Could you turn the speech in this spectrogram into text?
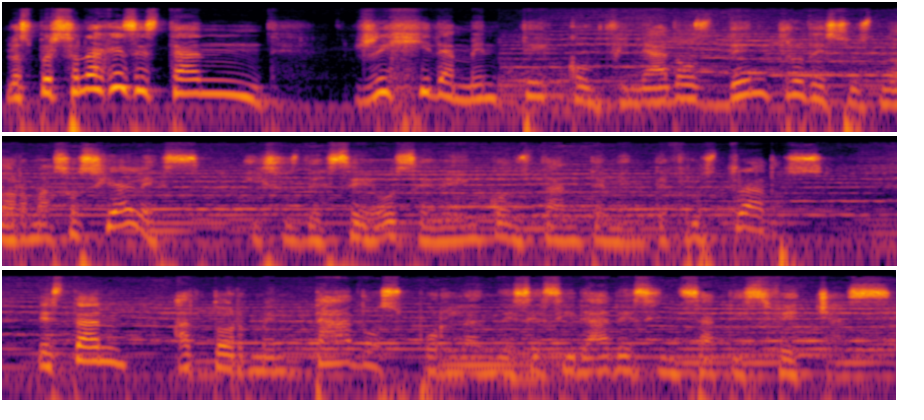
Los personajes están rígidamente confinados dentro de sus normas sociales y sus deseos se ven constantemente frustrados. Están atormentados por las necesidades insatisfechas.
